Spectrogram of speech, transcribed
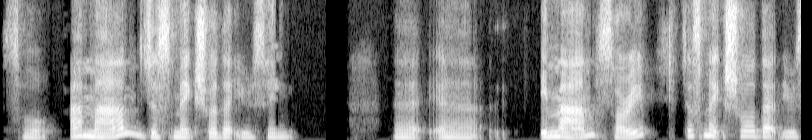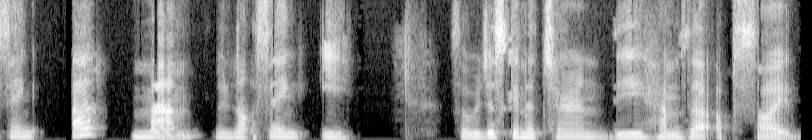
So Imam, just make sure that you're saying uh, uh, Imam, sorry, just make sure that you're saying amam, you're not saying E. So we're just going to turn the Hamza upside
